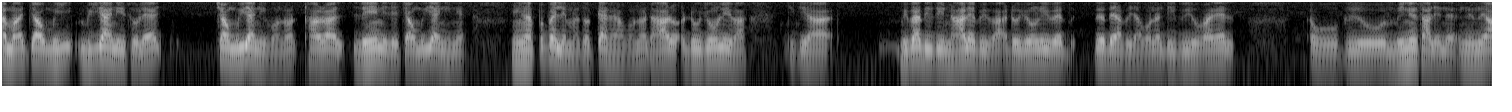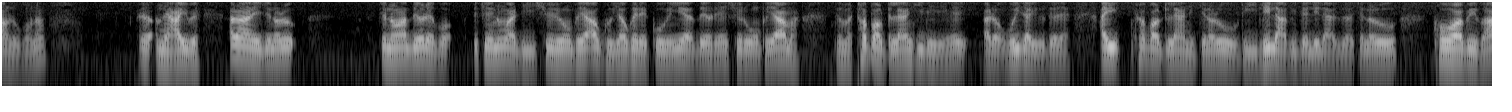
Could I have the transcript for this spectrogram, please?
အမှကြောက်မီးမီးတိုင်နေဆိုလဲ ကြောက်မီးတိုင်နေပေါ့နော်ထားရလင်းနေတဲ့ကြောက်မီးတိုင်နေနဲ့ငငယ်ပက်ပက်လေးမှာသူကတ်ထားတာပေါ့နော်ဒါကတော့အတူကျုံးလေးပါဒီကမိဘတီတီနားလဲပေးပါအတူကျုံးလေးပဲတက်တက်ပေးတာပေါ့နော်ဒီဗီဒီယိုပိုင်းနဲ့ဟိုဗီဒီယိုမင်းင်းစားလေးနဲ့နင်းနေအောင်လို့ပေါ့နော်အဲ့တော့အများကြီးပဲအဲ့ဒါနေကျွန်တော်တို့ကျွန်တော်ကပြောတယ်ပေါ့တစ်ချိန်လုံးကဒီရွှေတုံဘုရားအောက်ကိုရောက်ခဲ့တဲ့ကိုရင်လေးကပြောတယ်ရွှေတုံဘုရားမှာ ဒီမှာထွက်ပေါက်တလန်းရှိသေးတယ်အဲ့တော့ဝိဇ္ဇာယူပြောတယ်အဲ့ထွက်ပေါက်တလန်းနေကျွန်တော်တို့ဒီလေးလာပြီးလဲလေးလာပြီးတော့ကျွန်တော်တို့ခေါ်ရပေးပါ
